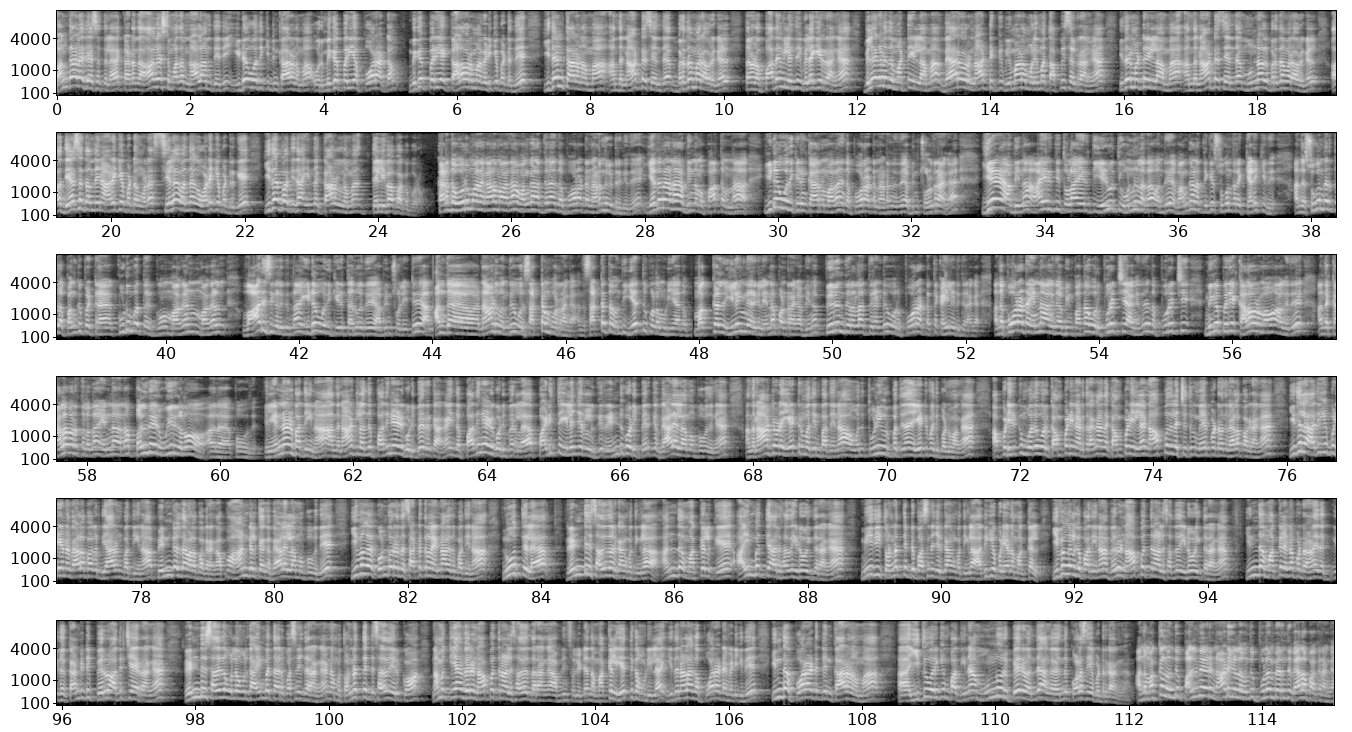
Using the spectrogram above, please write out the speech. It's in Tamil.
வங்காளதேசத்துல கடந்த ஆகஸ்ட் மாதம் நாலாம் தேதி இடஒதுக்கீட்டின் காரணமா ஒரு மிகப்பெரிய போராட்டம் மிகப்பெரிய கலவரமா வெடிக்கப்பட்டது. இதன் காரணமா அந்த நாட்டை சேர்ந்த பிரதமர் அவர்கள் தன்னோட பதவியிலிருந்து விலகிடுறாங்க. விலகினது மட்டும் இல்லாம வேற ஒரு நாட்டுக்கு விமானம் மூலயமா தப்பி செல்றாங்க. இதன் மட்டும் இல்லாம அந்த நாட்டை சேர்ந்த முன்னாள் பிரதமர் அவர்கள் அவர் தேச தந்தைன்னு அழைக்கப்பட்டவங்களோட சிலை வந்து அங்க உடைக்கப்பட்டிருக்கு. இதை பத்தி தான் இந்த காணொலி நம்ம தெளிவா பார்க்க போறோம். கடந்த ஒரு மாத காலமாக தான் வங்காளத்தில் இந்த போராட்டம் நடந்துகிட்டு இருக்குது. எதனால் அப்படின்னு நம்ம பார்த்தோம்னா இடஒதுக்கீடும் காரணமாக தான் இந்த போராட்டம் நடந்தது அப்படின்னு சொல்கிறாங்க ஏன் அப்படின்னா ஆயிரத்தி தொள்ளாயிரத்தி எழுபத்தி ஒன்றில் தான் வந்து வங்காளத்துக்கு சுதந்திரம் கிடைக்குது. அந்த சுதந்திரத்தில் பங்கு பெற்ற குடும்பத்திற்கும் மகன் மகள் வாரிசுகளுக்கு தான் இடஒதுக்கீடு தருவது அப்படின்னு சொல்லிட்டு அந்த நாடு வந்து ஒரு சட்டம் போடுறாங்க. அந்த சட்டத்தை வந்து ஏற்றுக்கொள்ள முடியாத மக்கள் இளைஞர்கள் என்ன பண்ணுறாங்க அப்படின்னா பெருந்திரளாக திரண்டு ஒரு போராட்டத்தை கையில் எடுக்கிறாங்க. அந்த போராட்டம் என்ன ஆகுது அப்படின்னு பார்த்தா ஒரு புரட்சி ஆகுது. அந்த புரட்சி மிகப்பெரிய கலவரமாகவும் ஆகுது. அந்த கலவரத்தில் தான் என்னன்னா பல்வேறு உயிர்களும் அதில் போகுது. இதில் என்னன்னு பார்த்தீங்கன்னா அந்த நாட்டில் வந்து பதினேழு கோடி பேர் இருக்காங்க. இந்த பதினேழு கோடி பேரில் படித்த இளைஞர்களுக்கு ரெண்டு கோடி பேருக்கு வேலை இல்லாமல் போகுதுங்க. அந்த நாட்டோட ஏற்றுமதின்னு பார்த்தீங்கன்னா அவங்க வந்து துணி உற்பத்தி தான் ஏற்றுமதி பண்ணுவாங்க. அப்படி இருக்கும்போது ஒரு கம்பெனி நடத்துறாங்க. அந்த கம்பெனியில் நாற்பது லட்சத்துக்கும் மேற்பட்ட வந்து வேலை பார்க்குறாங்க. இதில் அதிகப்படியான வேலை பார்க்குறது யாருன்னு பார்த்தீங்கன்னா பெண்கள் தான் வேலை பார்க்குறாங்க. அப்போ ஆண்களுக்கு அங்கே வேலை இல்லாமல் போகுது. இவங்க கொண்டு வர அந்த சட்டத்தினால என்ன ஆகுது பார்த்தீங்கன்னா நூற்றில் ரெண்டு சதவீதம் இருக்காங்க பாத்தீங்களா? அந்த மக்களுக்கு ஐம்பத்தி ஆறு சதவீதம் இடஒதுக்கி தராங்க. மீதி தொண்ணூத்தெட்டு பர்சன்டேஜ் இருக்காங்க பார்த்தீங்களா அதிகப்படியான மக்கள். இவங்களுக்கு பார்த்தீங்கன்னா வெறும் நாற்பத்தி நாலு சதவீதம் இடஒதுக்கி தராங்க. இந்த மக்கள் என்ன பண்ணுறாங்கன்னா இதை இதை கண்டுட்டு பெரும் அதிர்ச்சி ஆயிடுறாங்க. ரெண்டு சதவீதம் உள்ளவங்களுக்கு ஐம்பத்தாறு பர்சன்டேஜ் தராங்க. நம்ம தொண்ணூத்தெட்டு சதவீதம் இருக்கும். நமக்கு ஏன் வெறும் நாற்பத்தி நாலு சதவீதம் தராங்க அப்படின்னு சொல்லிட்டு அந்த மக்கள் ஏற்றுக்க முடியல. இதனால் அங்கே போராட்டம் வெடிக்குது. இந்த போராட்டத்தின் காரணமாக இது வரைக்கும் பார்த்தீங்கன்னா முந்நூறு பேர் வந்து அங்கே வந்து கொலை செய்யப்பட்டிருக்காங்க. அந்த மக்கள் வந்து பல்வேறு நாடுகளில் வந்து புலம்பெயர்ந்து வேலை பார்க்குறாங்க.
